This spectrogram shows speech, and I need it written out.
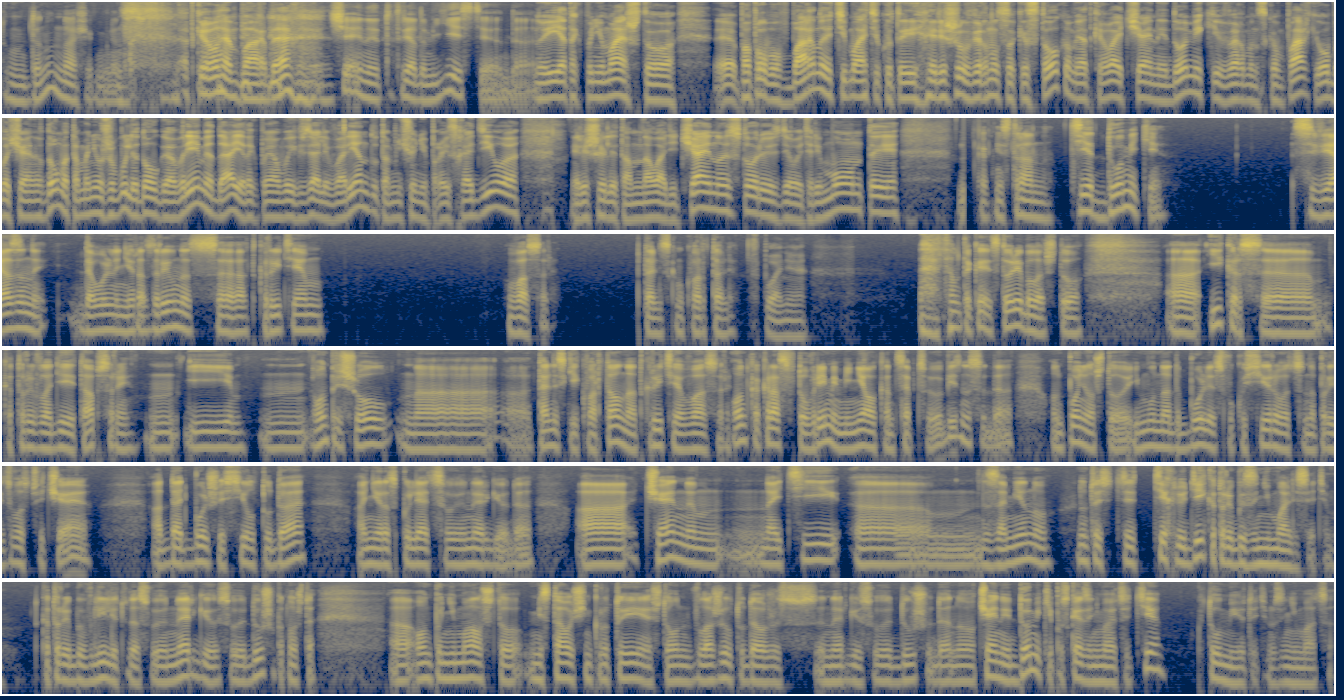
Думаем, да ну нафиг, блин. Открываем бар, да? Чайная тут рядом есть, э, да. Ну и я так понимаю, что э, попробовав барную тематику, ты решил вернуться к истокам и открывать чайные домики в Верманском парке, оба чайных дома. Там они уже были долгое время, да, я так понимаю, вы их взяли в аренду, там ничего не происходило. Решили там наладить чайную историю, сделать ремонты. Как ни странно, те домики связаны довольно неразрывно с открытием Вассеры в Таллинском квартале. В плане... Там такая история была, что э, Икарс, э, который владеет Апсорой, и он пришел на э, Таллинский квартал на открытие Вассеры. Он как раз в то время менял концепт своего бизнеса, да. Он понял, что ему надо более сфокусироваться на производстве чая, отдать больше сил туда, а не распылять свою энергию, да, а чайным найти э, замену, ну, то есть тех людей, которые бы занимались этим, которые бы влили туда свою энергию, свою душу, потому что э, он понимал, что места очень крутые, что он вложил туда уже энергию, свою душу, да, но чайные домики пускай занимаются те, кто умеют этим заниматься.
